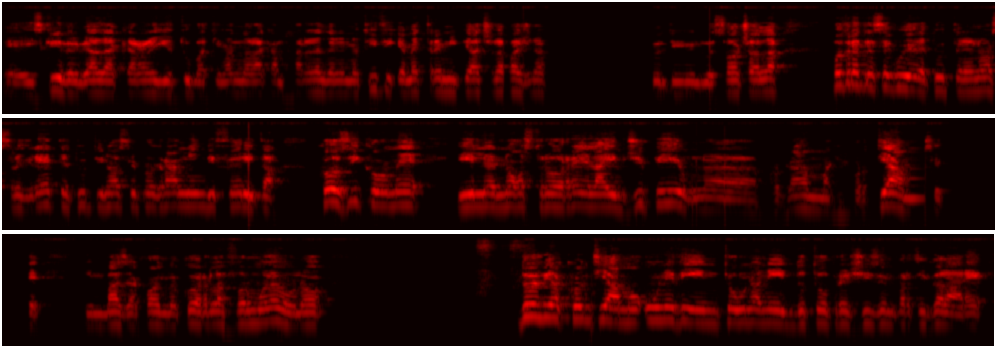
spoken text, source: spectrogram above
eh, iscrivervi al canale YouTube attivando la campanella delle notifiche, mettere mi piace alla pagina sugli ultimi due social. Potrete seguire tutte le nostre dirette, tutti i nostri programmi in differita, così come il nostro Re Live GP, un uh, programma che portiamo in base a quando corre la Formula 1, dove vi raccontiamo un evento, un aneddoto preciso in particolare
